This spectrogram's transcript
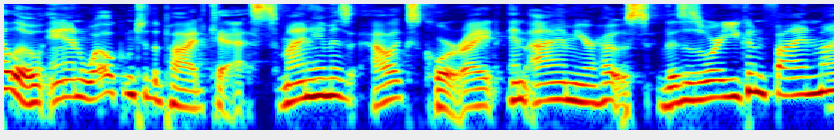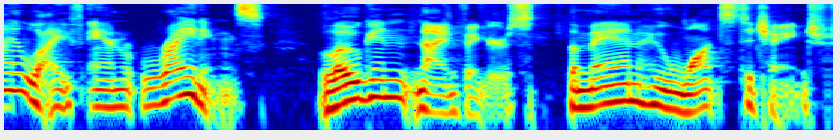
Hello and welcome to the podcast. My name is Alex Cortright and I am your host. This is where you can find my life and writings. Logen Ninefingers, the man who wants to change.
